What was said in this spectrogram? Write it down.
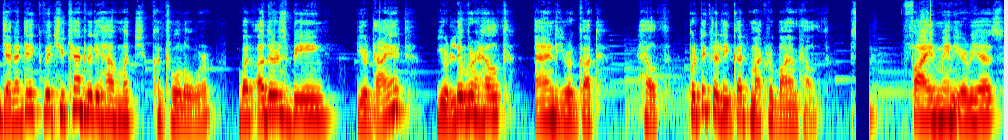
genetic, which you can't really have much control over, but others being your diet, your liver health, and your gut health, particularly gut microbiome health. Five main areas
